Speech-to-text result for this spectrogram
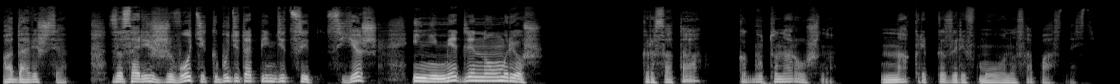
Подавишься, засоришь животик, и будет аппендицит. Съешь и немедленно умрешь. Красота как будто нарочно накрепко зарифмовано с опасностью.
